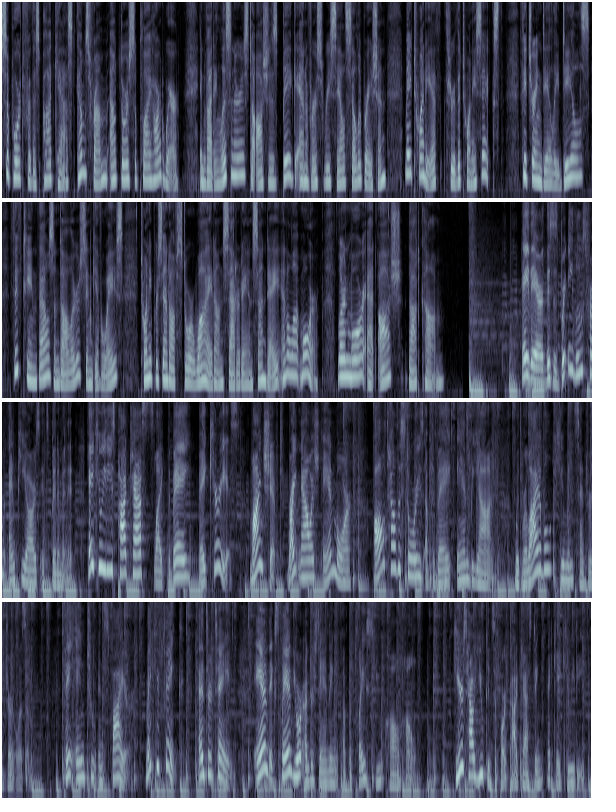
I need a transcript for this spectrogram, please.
Support for this podcast comes from Outdoor Supply Hardware, inviting listeners to Osh's big anniversary sale celebration, May 20th through the 26th, featuring daily deals, $15,000 in giveaways, 20% off store wide on Saturday and Sunday, and a lot more. Learn more at osh.com. Hey there, this is Brittany Luce from NPR's It's Been a Minute. KQED's podcasts like The Bay, Bay Curious, Mindshift, Right Nowish, and more all tell the stories of the Bay and beyond with reliable, human centered journalism. They aim to inspire, make you think, entertain, and expand your understanding of the place you call home. Here's how you can support podcasting at KQED.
